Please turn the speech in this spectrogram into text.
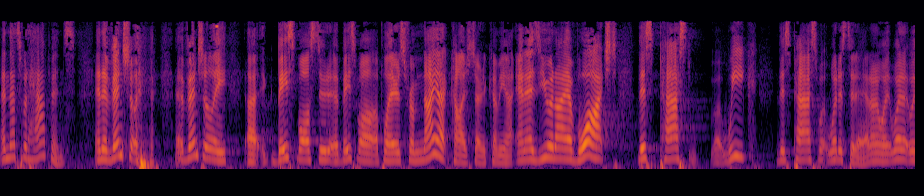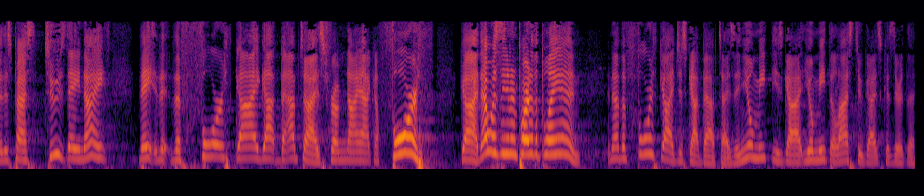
and that's what happens. And eventually, eventually, uh, baseball student, uh, baseball players from Nyack College started coming out. And as you and I have watched this past uh, week, this past what, what is today? I don't know what, what this past Tuesday night, they the, the fourth guy got baptized from Nyack. A fourth guy. That wasn't even part of the plan. Now the fourth guy just got baptized, and you'll meet these guys. You'll meet the last two guys because they're at the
